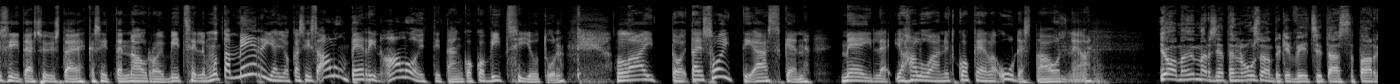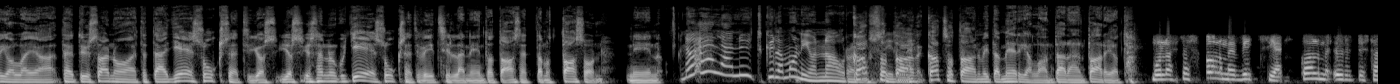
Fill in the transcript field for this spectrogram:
siitä syystä ehkä sitten nauroin vitsille. Mutta Merja, joka siis alun perin aloitti tämän koko vitsijutun, laittoi tai soitti äsken meille ja haluaa nyt kokeilla uudestaan onneaan. Joo, mä ymmärsin, että hän on useampikin vitsi tässä tarjolla ja täytyy sanoa, että tämä Jeesukset, jos, jos, jos hän on niin Jeesukset vitsillä niin tota asettanut tason, niin No älä nyt, kyllä moni on nauranut katsotaan, sille. katsotaan mitä Merjalla on tänään tarjota. Mulla olisi tässä kolme vitsiä. Kolme yritystä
